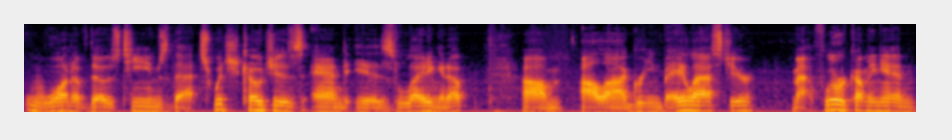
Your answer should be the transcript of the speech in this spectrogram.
one of those teams that switched coaches and is lighting it up, um, a la Green Bay last year. Matt LaFleur coming in,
